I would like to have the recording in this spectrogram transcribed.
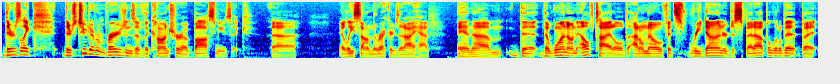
There's like there's two different versions of the Contra boss music, uh, at least on the records that I have. And um, the the one on Elf titled, I don't know if it's redone or just sped up a little bit, but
